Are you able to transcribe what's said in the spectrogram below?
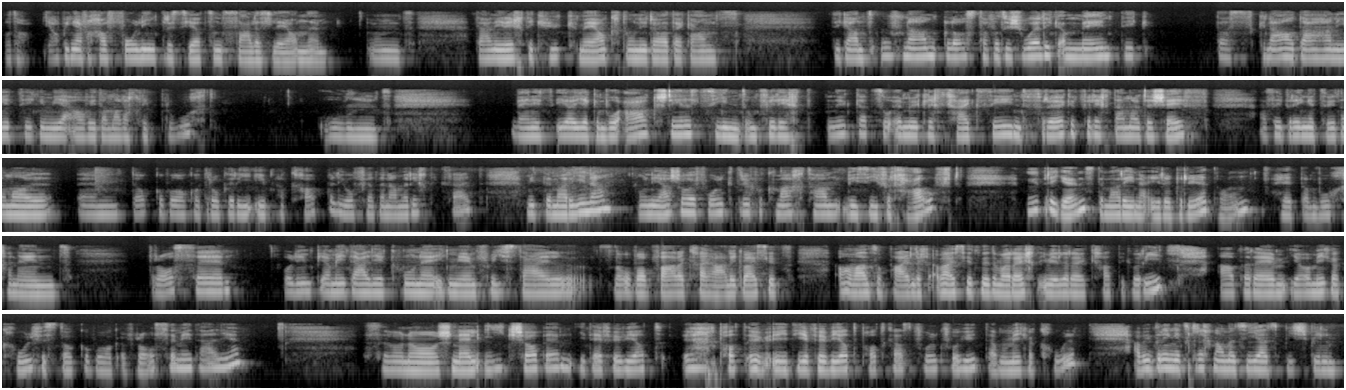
oder ja, bin ich einfach auch voll interessiert, um das alles zu lernen. Und da habe ich richtig heute gemerkt, als ich da den ganz, die ganze Aufnahme gelesen habe von der Schulung am Montag, dass genau da habe ich jetzt irgendwie auch wieder mal ein bisschen gebraucht. Und wenn jetzt ihr irgendwo angestellt sind und vielleicht nicht gerade so eine Möglichkeit sehen, fragt vielleicht einmal den Chef. Also ich bringe jetzt wieder mal ähm, Toggenburger Drogerie Ebner Kappel, ich hoffe, ich habe den Namen richtig gesagt, mit der Marina, wo ich auch schon eine Folge darüber gemacht habe, wie sie verkauft. Übrigens, der Marina, ihre Brüder, hat am Wochenende Bronze Olympiamedaille gewonnen, irgendwie im Freestyle, Snowboard fahren, keine Ahnung, ich weiß jetzt oh man, so peinlich, ich weiß jetzt nicht einmal recht, in welcher Kategorie. Aber ähm, ja, mega cool für Stockenburg eine Bronzemedaille. So noch schnell eingeschoben in die verwirrt, äh, in die verwirrt Podcast-Folge von heute, aber mega cool. Aber ich bringe jetzt gleich nochmal sie als Beispiel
